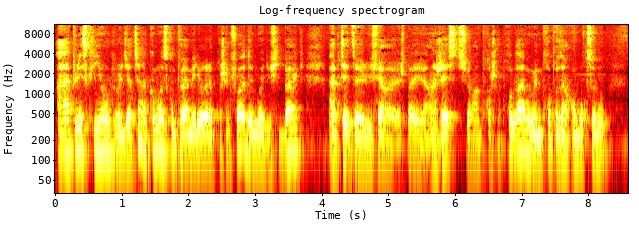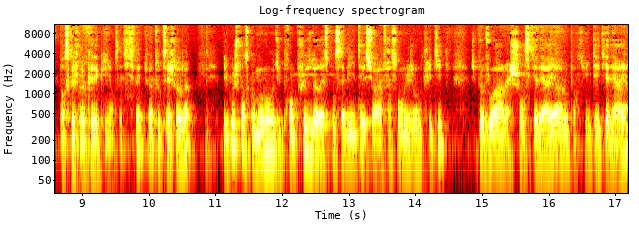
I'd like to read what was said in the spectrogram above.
à appeler ce client pour lui dire tiens comment est-ce qu'on peut améliorer la prochaine fois? Donne-moi du feedback à peut-être lui faire euh, je sais pas un geste sur un prochain programme ou même proposer un remboursement parce que je veux que des clients satisfaits tu vois toutes ces choses là et du coup je pense qu'au moment où tu prends plus de responsabilité sur la façon dont les gens te critiquent tu peux voir la chance qu'il y a derrière l'opportunité qu'il y a derrière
